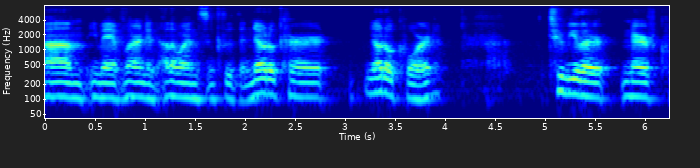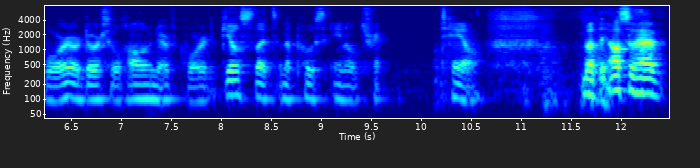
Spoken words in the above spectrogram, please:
um, you may have learned in other ones include the notochord, tubular nerve cord or dorsal hollow nerve cord, gill slits, and the postanal tail. But they also have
